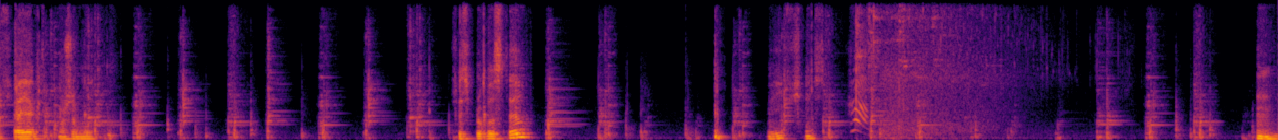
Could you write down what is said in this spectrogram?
Знайшов ключа, як так може бути? Щось пропустив? Вічність. Хм.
